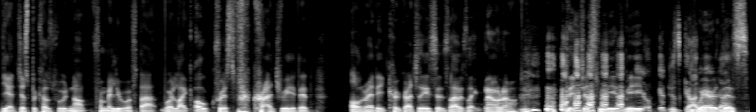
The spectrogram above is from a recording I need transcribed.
yeah, just because we're not familiar with that, we're like, oh, Christopher graduated already. Congratulations! I was like, no, no, they just made me just got wear here, this.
